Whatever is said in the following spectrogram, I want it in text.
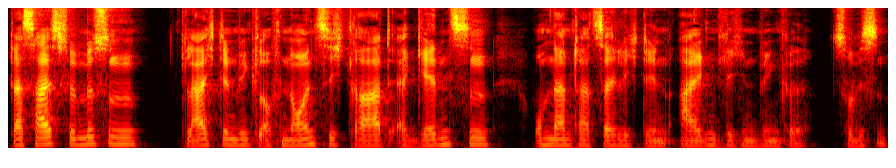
Das heißt, wir müssen gleich den Winkel auf 90 Grad ergänzen, um dann tatsächlich den eigentlichen Winkel zu wissen.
